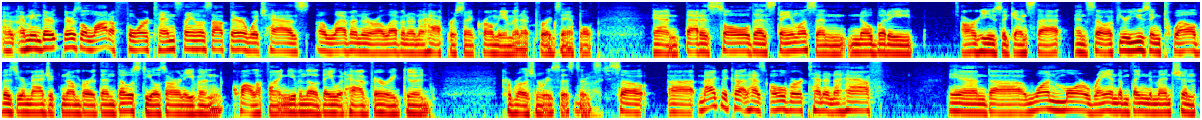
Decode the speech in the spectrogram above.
I, mean, there, there's a lot of 410 stainless out there, which has 11 or 11.5% chromium in it, for example. And that is sold as stainless, and nobody argues against that. And so if you're using 12 as your magic number, then those steels aren't even qualifying, even though they would have very good corrosion resistance. So uh, Magna Cut has over 10.5. And uh, one more random thing to mention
